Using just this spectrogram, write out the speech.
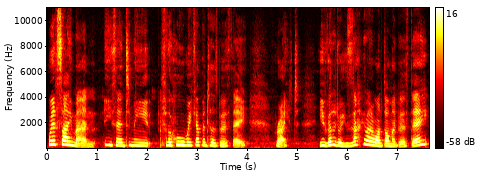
with Simon, he said to me for the whole week up until his birthday, right, you've got to do exactly what I want on my birthday.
